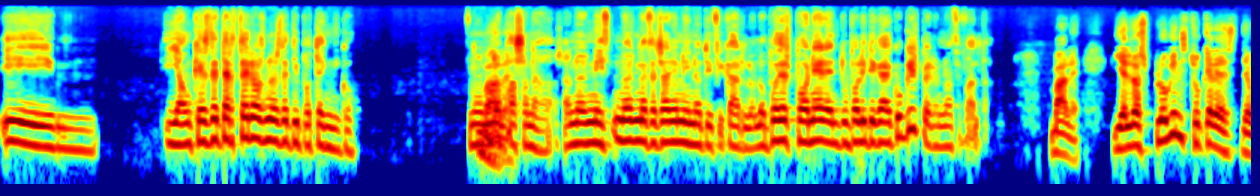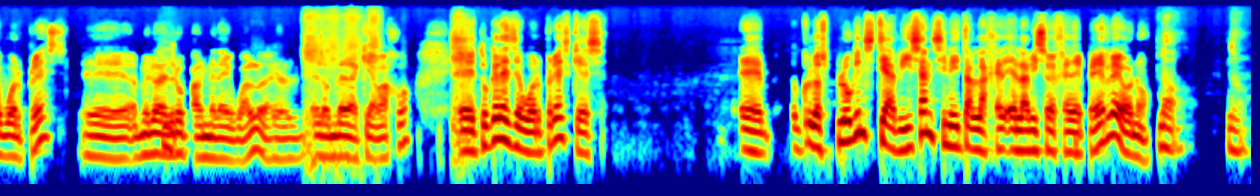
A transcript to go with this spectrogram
Y, y aunque es de terceros, no es de tipo técnico. No, pasa nada. O sea, no es, ni- no es necesario ni notificarlo. Lo puedes poner en tu política de cookies, pero no hace falta. Vale. Y en los plugins, ¿tú que eres de WordPress? Eh, a mí lo de. Drupal me da igual, el, el hombre de aquí abajo. Eh, ¿Tú que eres de WordPress? Que es. eh, ¿Los plugins te avisan si necesitan la el aviso de GDPR o no? No, no.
